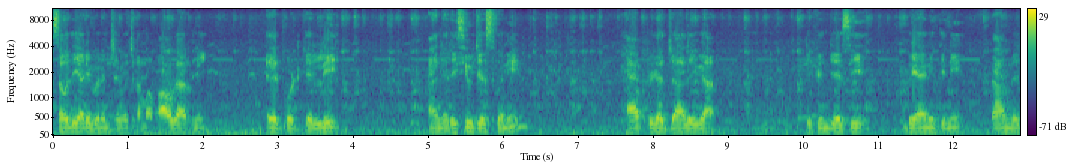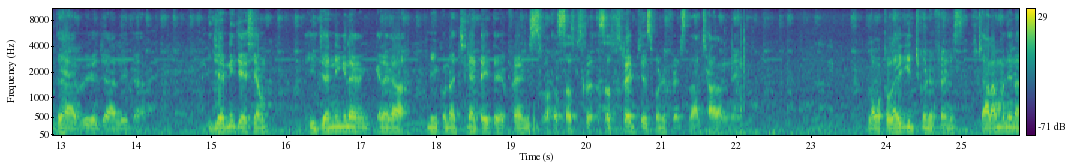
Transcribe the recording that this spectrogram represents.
సౌదీ అరేబియా నుంచి వచ్చిన మా బావగారిని ఎయిర్పోర్ట్కి వెళ్ళి ఆయన రిసీవ్ చేసుకొని హ్యాపీగా జాలీగా టిఫిన్ చేసి బిర్యానీ తిని ఫ్యామిలీతో హ్యాపీగా జాలీగా ఈ జర్నీ చేసాం ఈ జర్నీ కనుక మీకు నచ్చినట్టయితే ఫ్రెండ్స్ ఒక సబ్స్క్రై సబ్స్క్రైబ్ చేసుకోండి ఫ్రెండ్స్ నా ఛానల్ని ఒక లైక్ ఇచ్చుకోండి ఫ్రెండ్స్. చాలామంది నా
